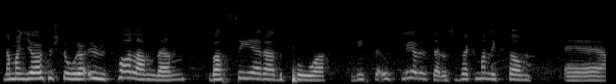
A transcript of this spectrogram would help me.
när man gör för stora uttalanden baserad på vissa upplevelser och så försöker man liksom eh,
